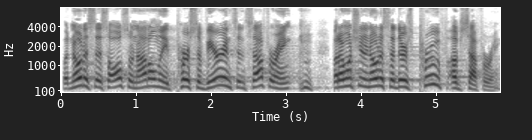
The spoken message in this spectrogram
But notice this also not only perseverance in suffering, but I want you to notice that there's proof of suffering.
